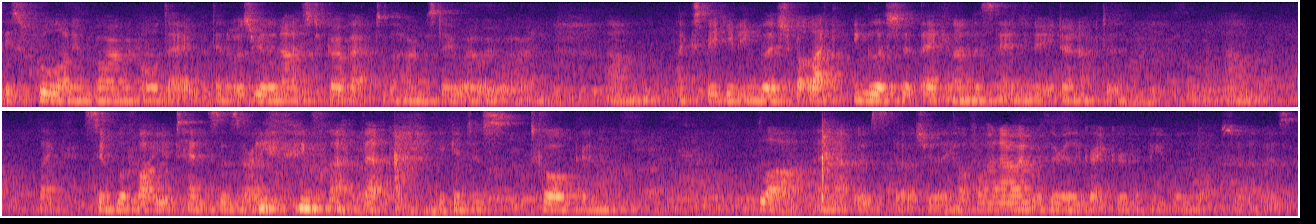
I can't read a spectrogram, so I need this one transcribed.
this full-on environment all day, but then it was really nice to go back to the homestay where we were and um, like speaking English, but like English that they can understand. You know, you don't have to um, like simplify your tenses or anything like that. You can just talk and blah, and that was that was really helpful. And I went with a really great group of people as well, so that was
